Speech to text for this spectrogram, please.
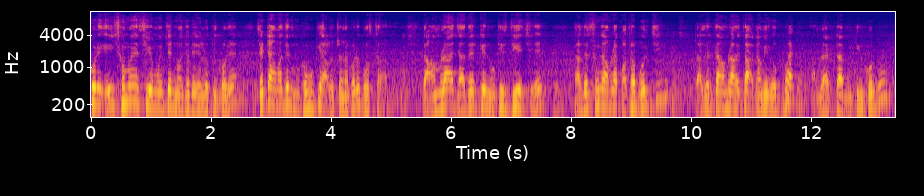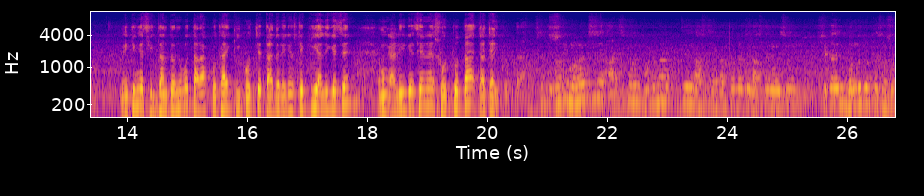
করে এই সময়ে সিএমএইচের নজরে এলো কী করে, সেটা আমাদের মুখোমুখি আলোচনা করে বসতে হবে। তা আমরা যাদেরকে নোটিশ দিয়েছে, তাদের সঙ্গে আমরা কথা বলছি। তাদেরকে আমরা হয়তো আগামী রোববার আমরা একটা মিটিং করব। মিটিংয়ে সিদ্ধান্ত নেব তারা কোথায় কি করছে, তাদের এগেনস্টে কী অ্যালিগেশন এবং অ্যালিগেশনের সত্যতা যাচাই করতে হবে। কোথাও কি মনে হচ্ছে যে আরজি করের ঘটনার যে রাস্তায় ডক্টররা যে রাস্তায় নেমেছিলেন সেটাই বন্ধ করতে শাসক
